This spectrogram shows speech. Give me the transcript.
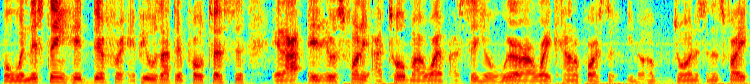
But when this thing hit different and people was out there protesting, and I, it, it was funny. I told my wife, I said, "Yo, where are our white counterparts to, you know, help join us in this fight?"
